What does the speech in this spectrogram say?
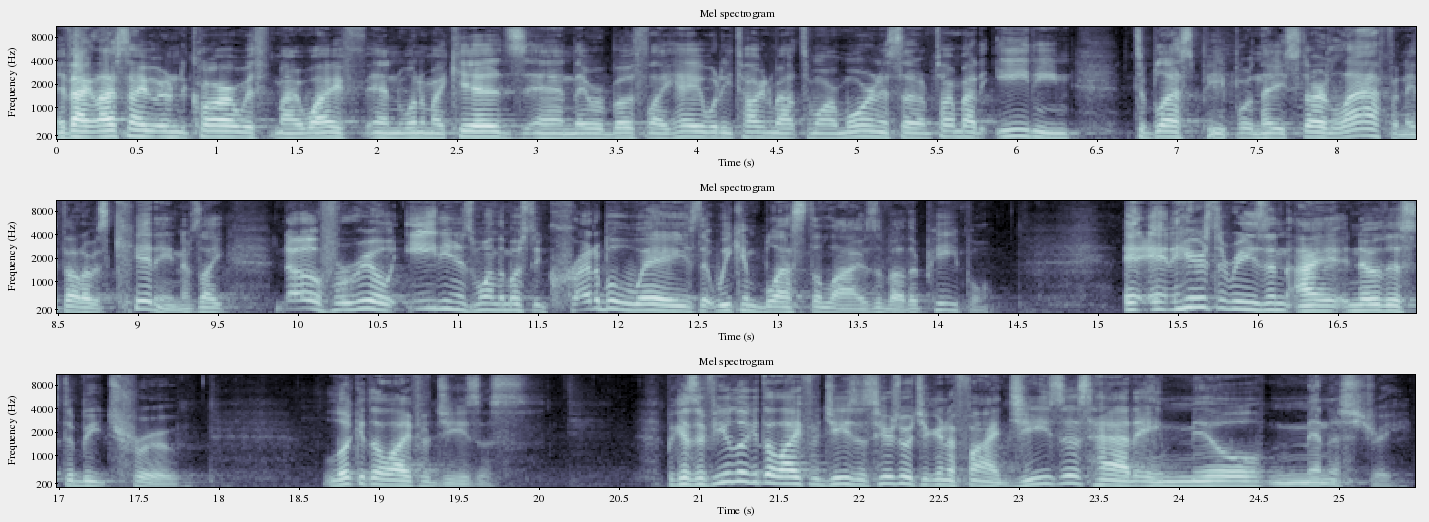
In fact, last night we were in the car with my wife and one of my kids, and they were both like, Hey, what are you talking about tomorrow morning? I said, I'm talking about eating to bless people. And they started laughing. They thought I was kidding. I was like, No, for real, eating is one of the most incredible ways that we can bless the lives of other people. And, and here's the reason I know this to be true look at the life of Jesus. Because if you look at the life of Jesus, here's what you're going to find Jesus had a meal ministry.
